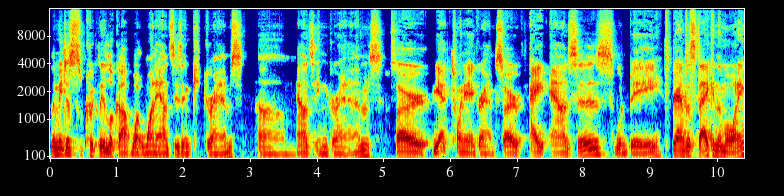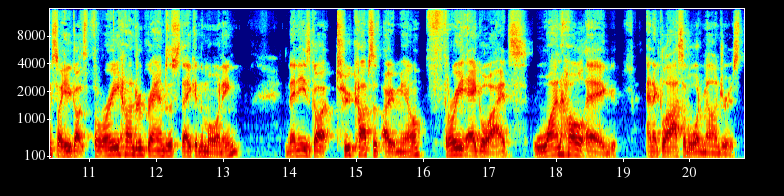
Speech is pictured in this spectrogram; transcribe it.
Let me just quickly look up what one ounce is in grams um, ounce in grams. So yeah, 28 grams. So eight ounces would be grams of steak in the morning. So he got 300 grams of steak in the morning. Then he's got two cups of oatmeal, three egg whites, one whole egg, and a glass of watermelon juice.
